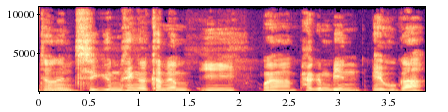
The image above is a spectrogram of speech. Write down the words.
저는 지금 생각하면 이 뭐야 박은빈 배우가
